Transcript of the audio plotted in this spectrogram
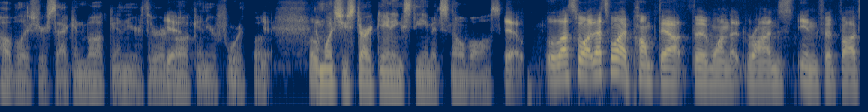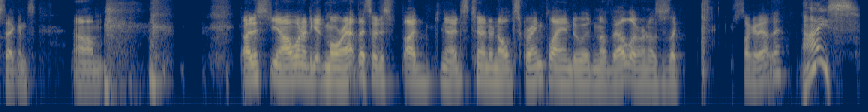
publish your second book and your third Yeah. book and your fourth book. Yeah. and once you start gaining steam, it snowballs. Yeah. Well, that's why that's why I pumped out the one that Ryan's in for five seconds. Um, I just you know I wanted to get more out there, so I just I you know just turned an old screenplay into a novella, and I was just like, stuck it out there. Nice.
